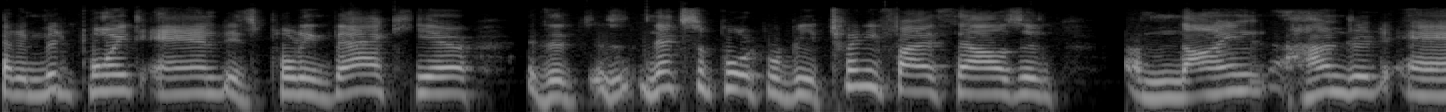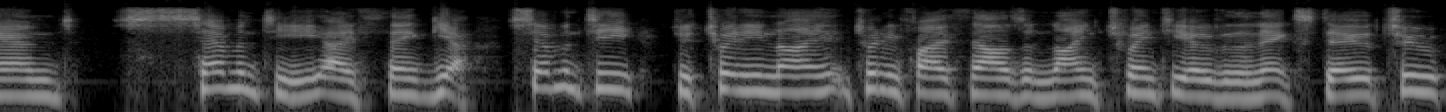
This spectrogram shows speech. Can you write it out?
at a midpoint, and it's pulling back here. The next support will be 25,000. 970, I think, yeah, 70 to 29, 25,920 over the next day or two.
